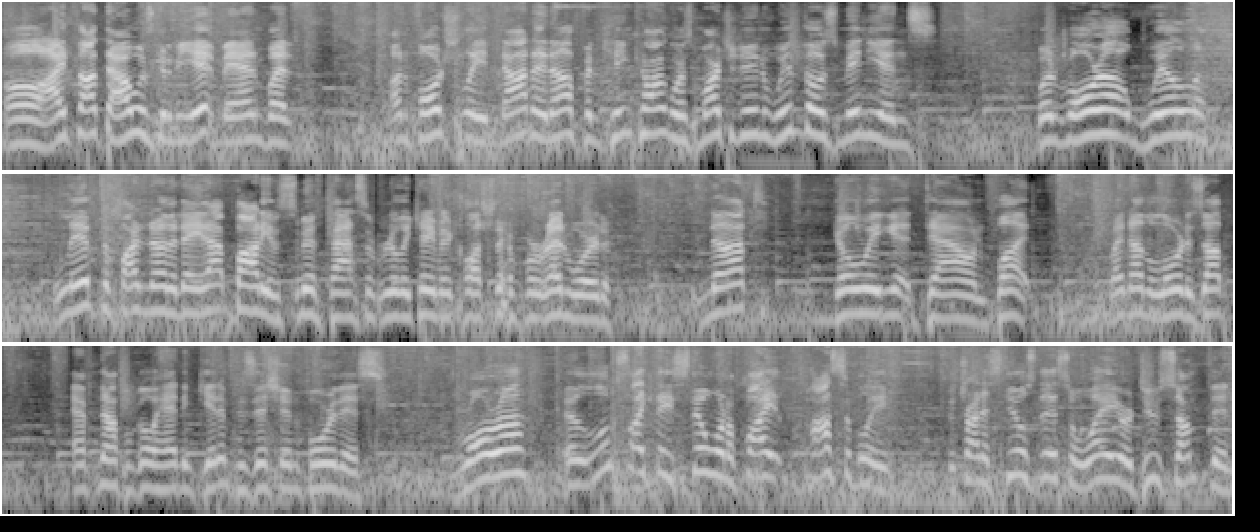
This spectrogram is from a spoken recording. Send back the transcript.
Oh, I thought that was going to be it, man, but unfortunately not enough, and King Kong was marching in with those minions. But Rora will live to fight another day. That body of Smith passive really came in clutch there for Redwood. Not going down, but right now the Lord is up. FNOP will go ahead and get in position for this. Rora, it looks like they still want to fight, possibly, to try to steal this away or do something.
